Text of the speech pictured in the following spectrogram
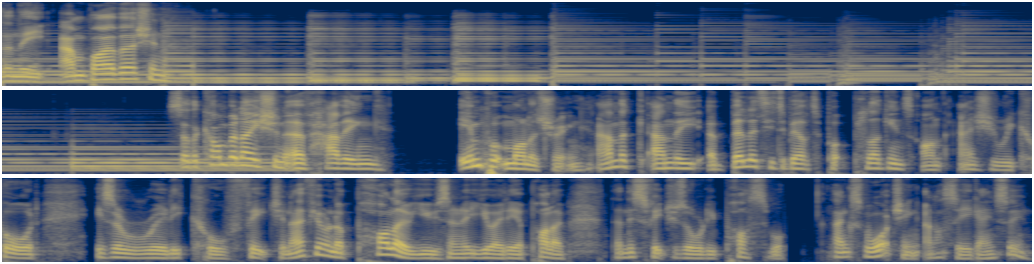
Than the Ampire version. So the combination of having input monitoring and the and the ability to be able to put plugins on as you record is a really cool feature. Now if you're an Apollo user and a UAD Apollo, then this feature is already possible. Thanks for watching and I'll see you again soon.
